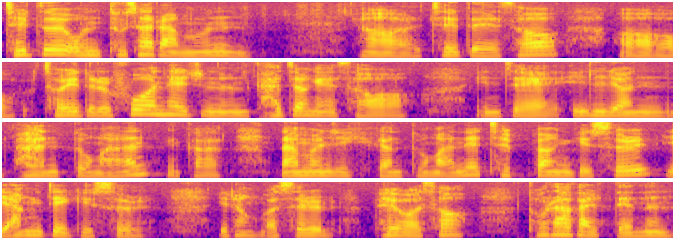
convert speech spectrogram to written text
제주에 온 두 사람은 어, 제주에서 어, 저희들을 후원해 주는 가정에서 이제 1년 반 동안 그러니까 나머지 기간 동안에 제빵 기술, 양재 기술 이런 것을 배워서 돌아갈 때는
